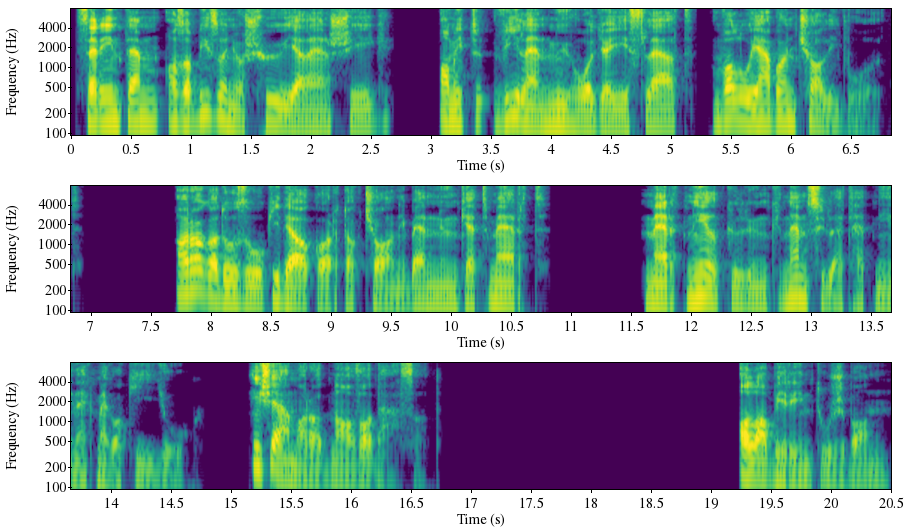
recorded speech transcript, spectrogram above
Szerintem az a bizonyos hőjelenség, amit Vilen műholdja észlelt, valójában csali volt. A ragadozók ide akartak csalni bennünket, mert... mert nélkülünk nem születhetnének meg a kígyók, és elmaradna a vadászat. A labirintusban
